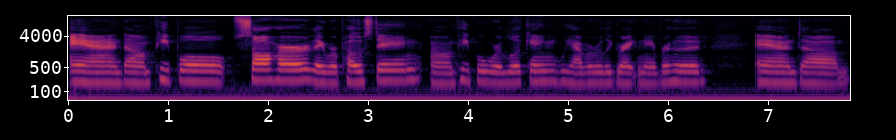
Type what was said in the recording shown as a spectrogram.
and um, people saw her. They were posting. Um, people were looking. We have a really great neighborhood, and um,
